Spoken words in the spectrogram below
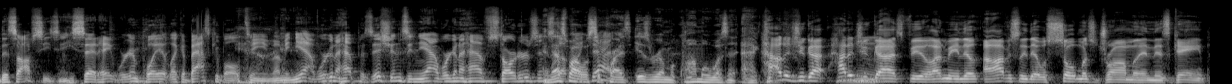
this offseason. He said, hey, we're going to play it like a basketball team. I mean, yeah, we're going to have positions, and yeah, we're going to have starters and, And that's stuff why I was that. surprised Israel Mukuamu wasn't active. How did you guys? How did Mm. you guys feel? I mean, there, obviously there was so much drama in this game,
